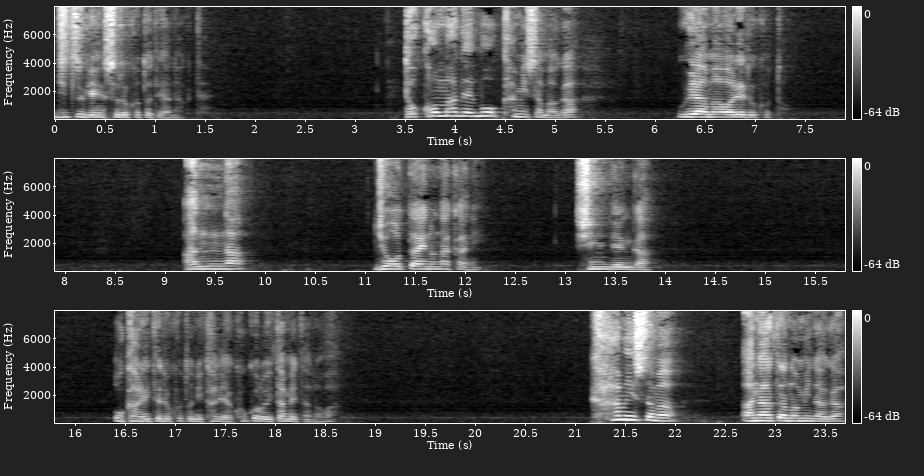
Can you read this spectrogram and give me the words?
実現することではなくてどこまでも神様が敬われることあんな状態の中に神殿が置かれていることに彼は心を痛めたのは神様あなたの皆が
